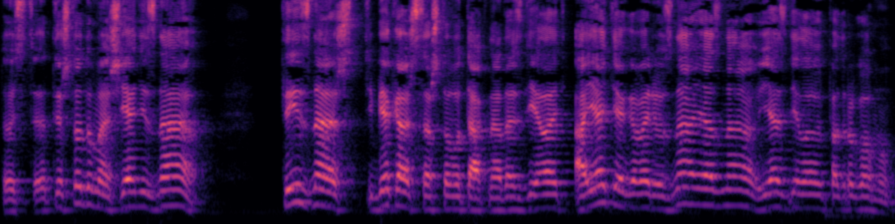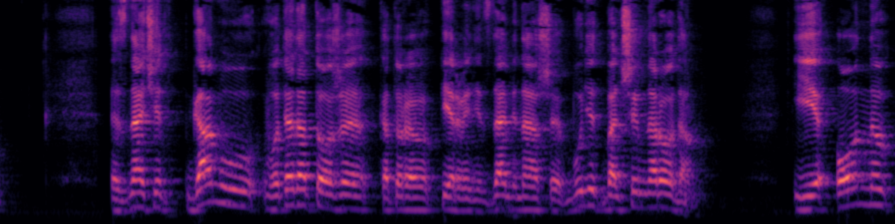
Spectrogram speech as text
То есть, э, ты что думаешь, я не знаю? Ты знаешь, тебе кажется, что вот так надо сделать, а я тебе говорю, знаю, я знаю, я сделаю по-другому. Значит, Гаму, вот это тоже, который первенец, да, Минаши, будет большим народом. И он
